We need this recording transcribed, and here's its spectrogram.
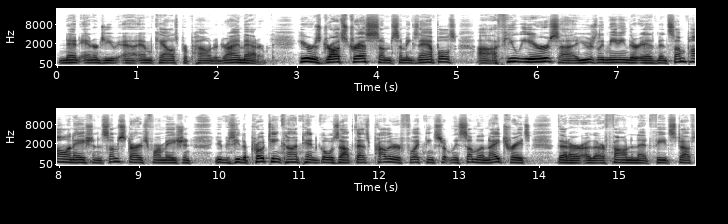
net energy uh, mcals per pound of dry matter. Here is drought stress, some, some examples. Uh, a few ears. Usually meaning there has been some pollination, and some starch formation. You can see the protein content goes up. That's probably reflecting certainly some of the nitrates that are, that are found in that feedstuffs.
